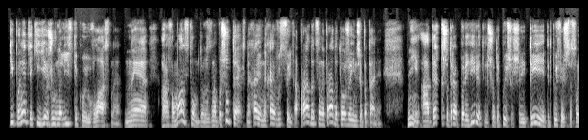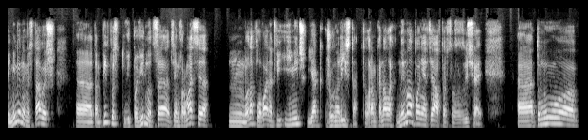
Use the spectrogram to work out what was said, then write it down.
ті поняття, які є журналістикою, власне, не графоманством, то напишу текст, нехай нехай висить. А правда це неправда, то вже інше питання. Ні, а те, що треба перевірити, що ти пишеш, і ти підписуєшся своїм іменем і ставиш е, там підпис, відповідно, це, ця інформація. Вона впливає на твій імідж як журналіста. В телеграм-каналах нема поняття авторства зазвичай. Тому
